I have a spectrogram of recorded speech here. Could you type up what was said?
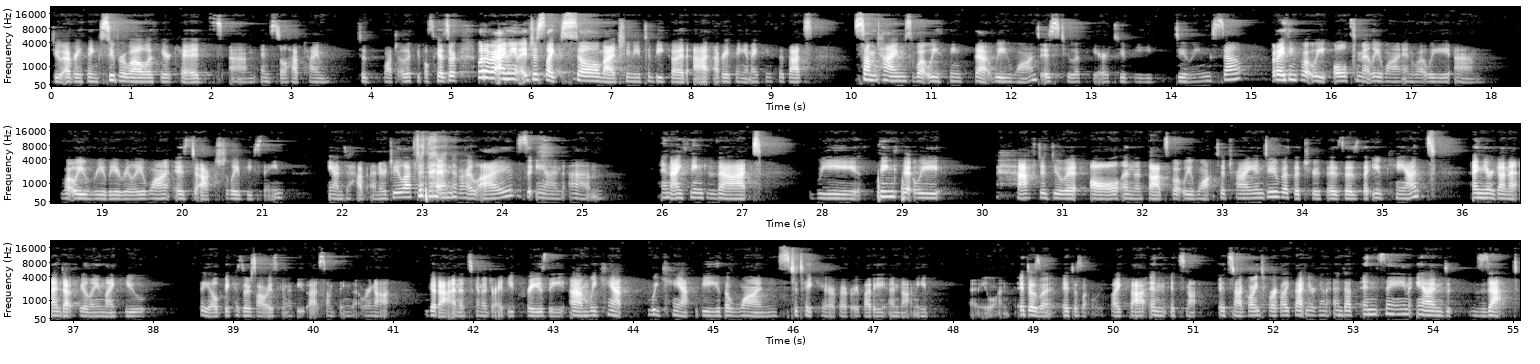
do everything super well with your kids um, and still have time to watch other people's kids or whatever. I mean, it just like so much. You need to be good at everything. And I think that that's sometimes what we think that we want is to appear to be doing so. But I think what we ultimately want and what we um, what we really, really want is to actually be sane and to have energy left at the end of our lives. And um, and I think that we think that we have to do it all and that that's what we want to try and do but the truth is is that you can't and you're going to end up feeling like you failed because there's always going to be that something that we're not good at and it's going to drive you crazy um, we can't we can't be the ones to take care of everybody and not need anyone. It doesn't it doesn't work like that and it's not it's not going to work like that and you're going to end up insane and zapped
